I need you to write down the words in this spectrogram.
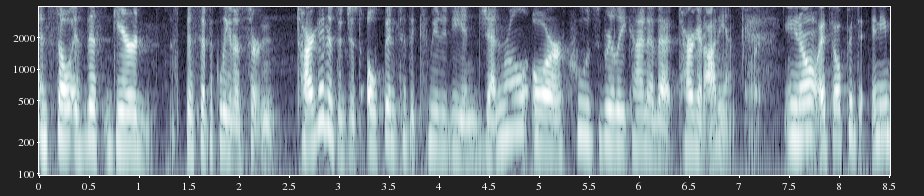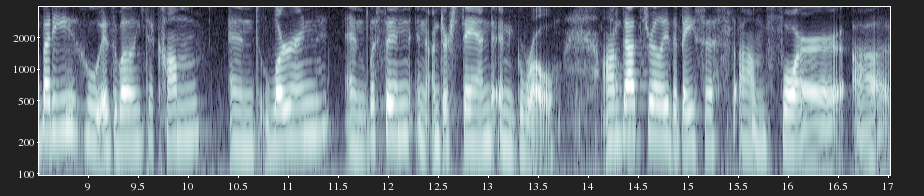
And so is this geared specifically at a certain target? Is it just open to the community in general or who's really kind of that target audience for it? You know, it's open to anybody who is willing to come and learn and listen and understand and grow. Um, that's really the basis um, for uh,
